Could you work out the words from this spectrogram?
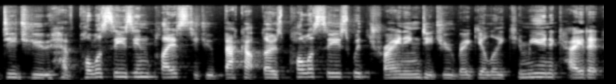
Did you have policies in place? Did you back up those policies with training? Did you regularly communicate it?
